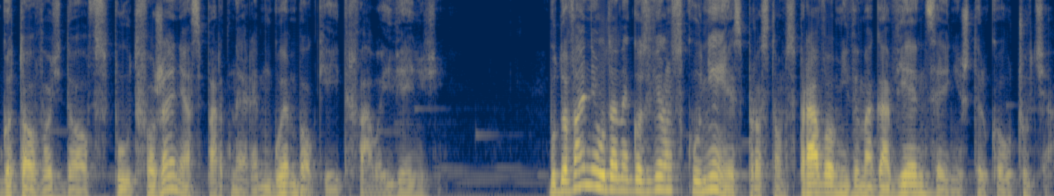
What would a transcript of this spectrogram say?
gotowość do współtworzenia z partnerem głębokiej, trwałej więzi. Budowanie udanego związku nie jest prostą sprawą i wymaga więcej niż tylko uczucia.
